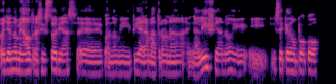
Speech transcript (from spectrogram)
oyéndome a otras historias, eh, cuando mi tía era matrona en Galicia, ¿no? Y, se quedó un poco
